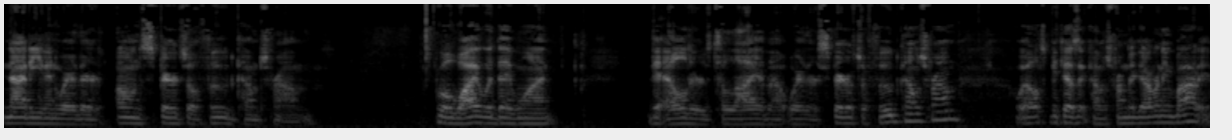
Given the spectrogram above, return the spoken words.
not even where their own spiritual food comes from. Well, why would they want the elders to lie about where their spiritual food comes from? Well, it's because it comes from the governing body.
